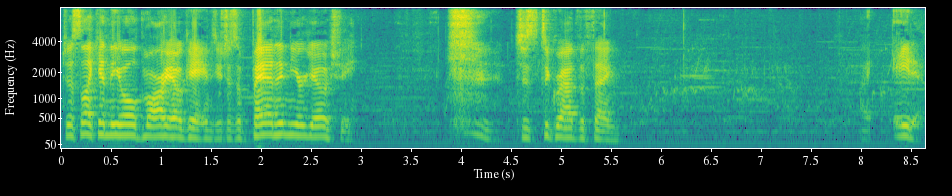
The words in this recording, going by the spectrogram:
Just like in the old Mario games, you just abandon your Yoshi. just to grab the thing. I ate it.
